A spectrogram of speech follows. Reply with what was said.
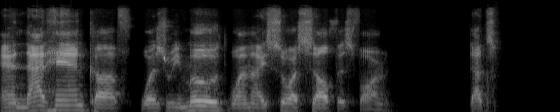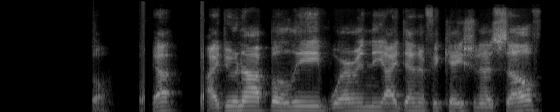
And that handcuff was removed when I saw self as foreign. That's so. yeah. I do not believe we're in the identification as self.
